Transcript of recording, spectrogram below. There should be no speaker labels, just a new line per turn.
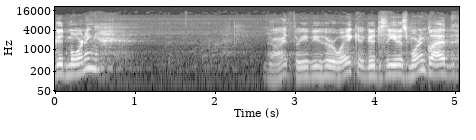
good morning. All right, three of you who are awake, good to see you this morning. Glad,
